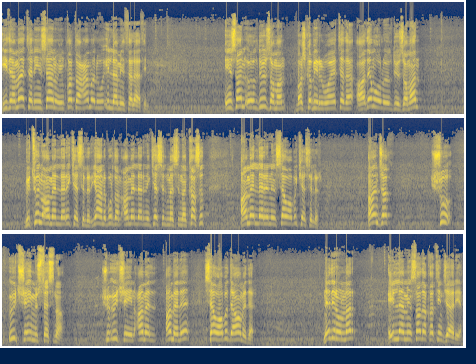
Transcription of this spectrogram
İzâ mâtel insânu inqata ameluhu illa min thelâthin. İnsan öldüğü zaman başka bir rivayete de Ademoğlu öldüğü zaman bütün amelleri kesilir. Yani buradan amellerinin kesilmesinden kasıt amellerinin sevabı kesilir. Ancak şu üç şey müstesna. Şu üç şeyin amel ameli sevabı devam eder. Nedir onlar? İlla min sadakatin cariye.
